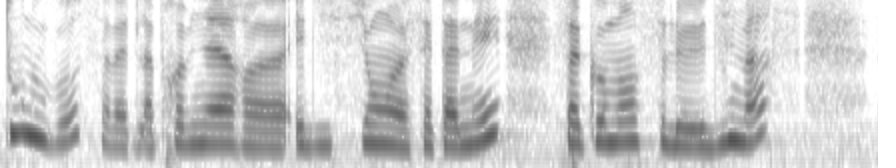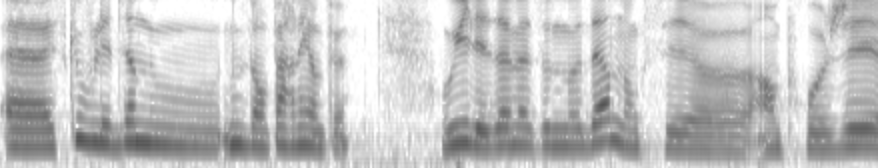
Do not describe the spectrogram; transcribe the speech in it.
tout nouveau, ça va être la première euh, édition euh, cette année. Ça commence le 10 mars. Euh, est-ce que vous voulez bien nous, en parler un peu? Oui, les Amazones modernes, donc c'est un projet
